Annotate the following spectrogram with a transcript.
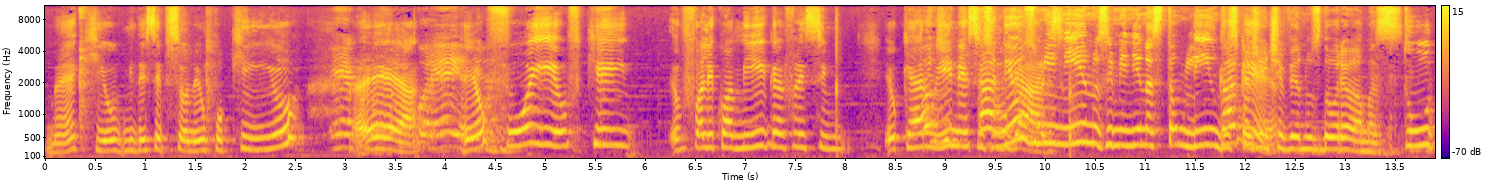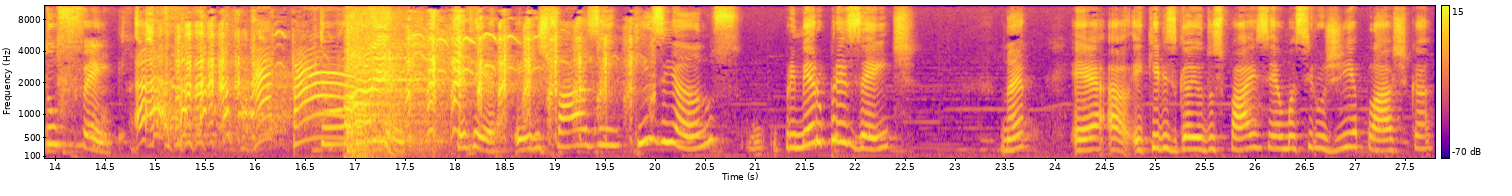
né? Que eu me decepcionei um pouquinho. É, eu fui, eu fiquei, eu falei com a amiga, eu falei assim, eu quero ir nesses Cadê lugares. os meninos e meninas tão lindos que a Cadê? gente vê nos doramas? Tudo fake. Tudo fake. Quer ver, eles fazem 15 anos, o primeiro presente, né? É a, e que eles ganham dos pais é uma cirurgia plástica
